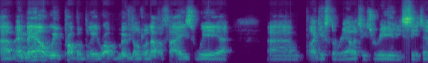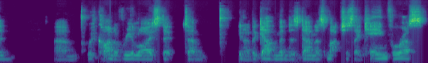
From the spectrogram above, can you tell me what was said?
Um, and now we've probably Robert moved on to another phase where I guess the reality's really set in. We've kind of realised that you know the government has done as much as they can for us,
